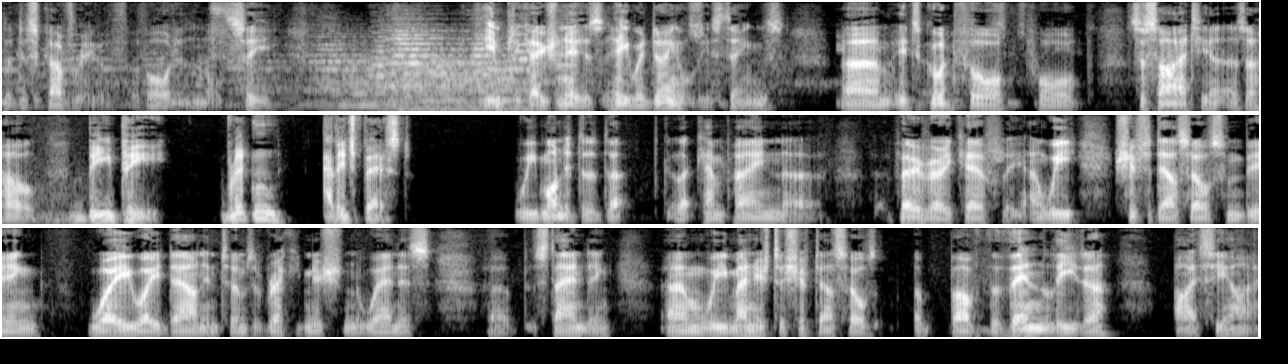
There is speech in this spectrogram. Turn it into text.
the discovery of, of oil in the North Sea. The implication is, hey, we're doing all these things. Um, it's good for, for society as a whole. BP, Britain at its best. We monitored that, that campaign uh, very, very carefully, and we shifted ourselves from being way, way down in terms of recognition, awareness, uh, standing, and we managed to shift ourselves above the then leader, ICI.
